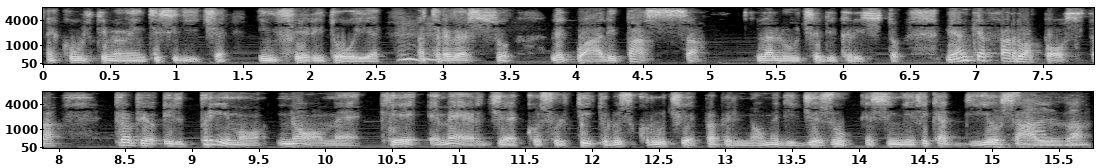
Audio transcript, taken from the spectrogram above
ecco ultimamente si dice in feritoie, mm-hmm. attraverso le quali passa la luce di Cristo. Neanche a farlo apposta, proprio il primo nome che emerge ecco, sul titolus cruci è proprio il nome di Gesù, che significa Dio salva. salva.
